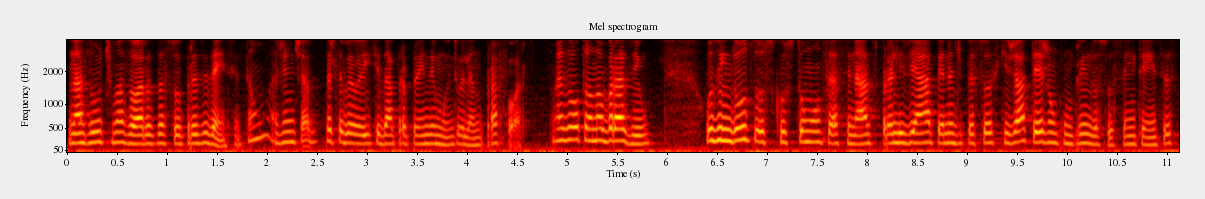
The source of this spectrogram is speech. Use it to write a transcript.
nas últimas horas da sua presidência. Então, a gente já percebeu aí que dá para aprender muito olhando para fora. Mas voltando ao Brasil, os indultos costumam ser assinados para aliviar a pena de pessoas que já estejam cumprindo as suas sentenças,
